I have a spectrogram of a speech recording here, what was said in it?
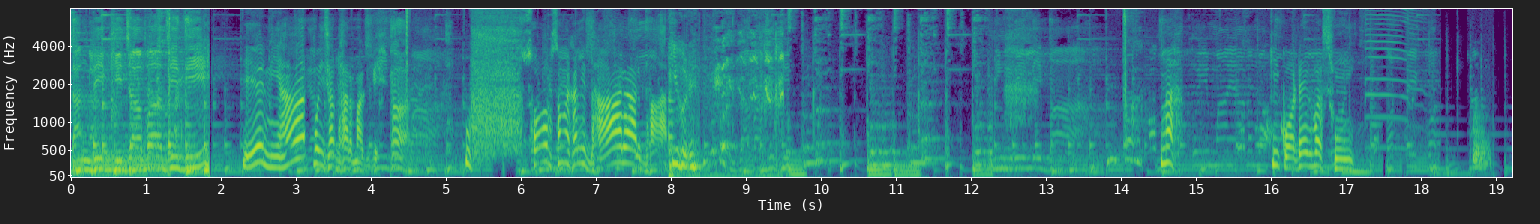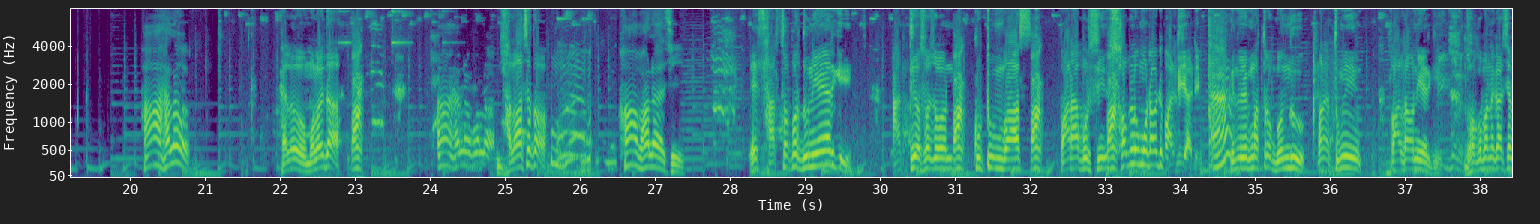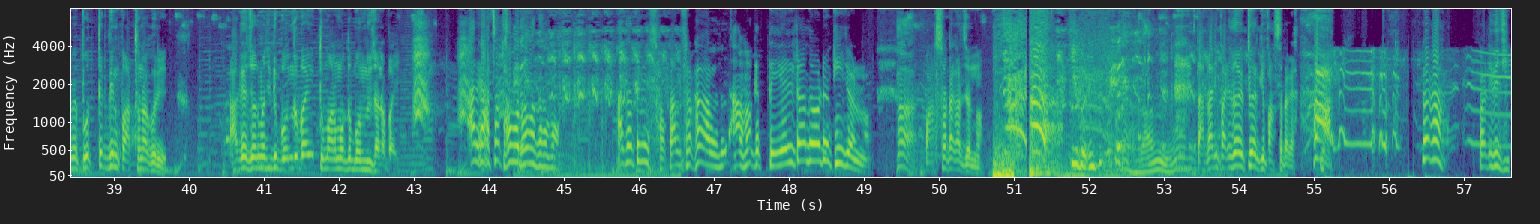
টাংলি কি যাবা দিদি? এ নিহাত পয়সা ধার মাগবে। উফ, সব সময় খালি ধার আর ধার। না কি কটে একবার শুনি। হ্যাঁ হ্যালো। হ্যালো মলয়দা। হ্যাঁ হ্যালো বলো। ভালো আছো তো? হ্যাঁ ভালো আছি। এই স্বার্থপর দুনিয়ায় আর কি? আত্মীয় স্বজন কুটুম্বাস পাড়া পড়শি সব লোক মোটামুটি পাল্টে যাবে। কিন্তু একমাত্র বন্ধু মানে তুমি পাল্টাওনি আর কি। ভগবানের কাছে আমি প্রত্যেক দিন প্রার্থনা করি আগে জন্ম যদি বন্ধু পাই তোমার মতো বন্ধু যেন পাই। আরে আচ্ছা থামো থামো থামো। আচ্ছা তুমি সকাল সকাল আমাকে তেলটা দেওয়াটা কি জন্য? পাঁচশো টাকার জন্য। তাড়াতাড়ি পাঠিয়ে দাও একটু আর কি পাঁচশো টাকা। টাকা পাঠিয়ে দিচ্ছি।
